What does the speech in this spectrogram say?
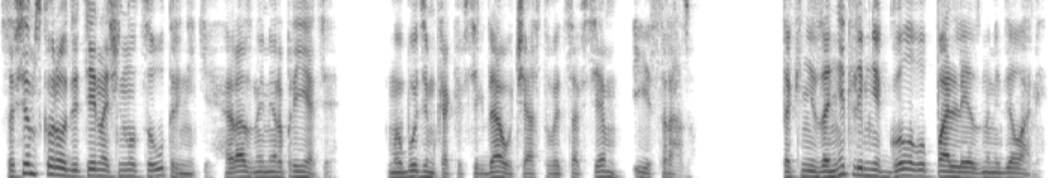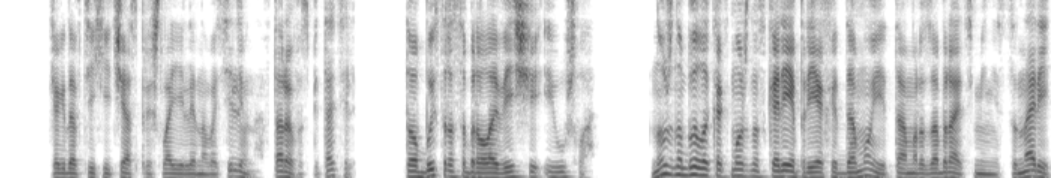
Совсем скоро у детей начнутся утренники, разные мероприятия. Мы будем, как и всегда, участвовать совсем и сразу. Так не занять ли мне голову полезными делами? Когда в тихий час пришла Елена Васильевна, второй воспитатель, то быстро собрала вещи и ушла. Нужно было как можно скорее приехать домой и там разобрать мини-сценарий,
